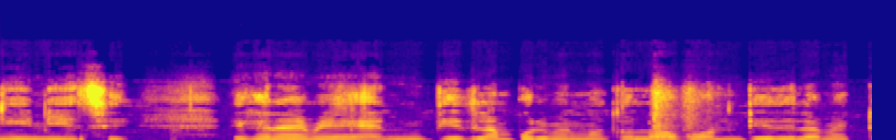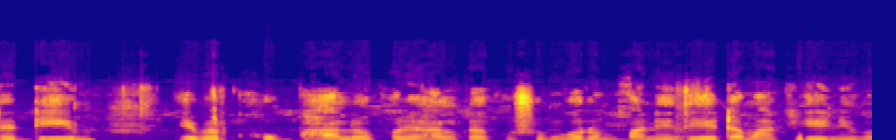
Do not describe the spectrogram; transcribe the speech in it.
নিয়ে নিয়েছি। এখানে আমি দিয়ে দিলাম পরিমাণ মতো লবণ, দিয়ে দিলাম একটা ডিম। এবার খুব ভালো করে হালকা কুসুম গরম পানি দিয়ে এটা মাখিয়ে নিব।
